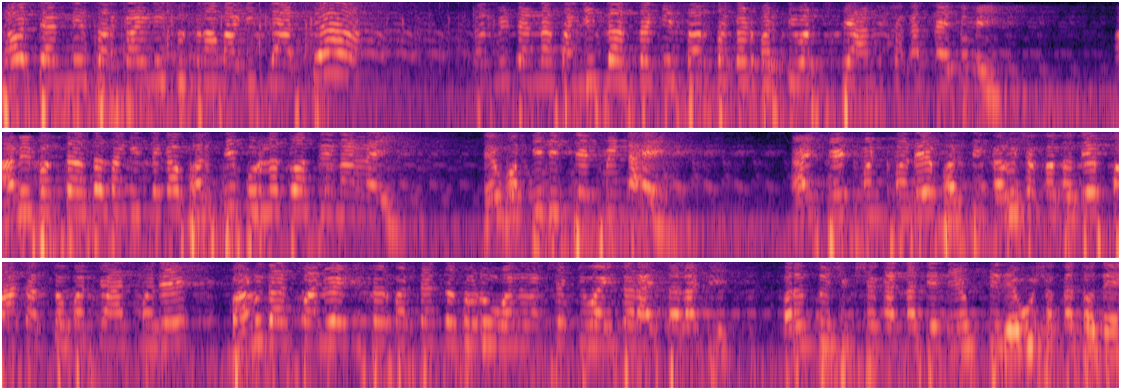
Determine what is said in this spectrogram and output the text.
जर त्यांनी सरकारने सूचना मागितल्या असत्या तर मी त्यांना सांगितलं असतं की सरसकट भरतीवर स्टे आणू शकत नाही तुम्ही. आम्ही फक्त असं सांगितलं का भरती पूर्णत्वास देणार नाही. हे वकिली स्टेटमेंट आहे. स्टेटमेंटमध्ये भरती करू शकत होते. पाच ऑक्टोबरच्या आतमध्ये भानुदास पालवे इतर भरत्यांचं सोडू वनरक्षक किंवा इतर आहेत तलाठी. परंतु शिक्षकांना ते नियुक्ती देऊ शकत होते.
